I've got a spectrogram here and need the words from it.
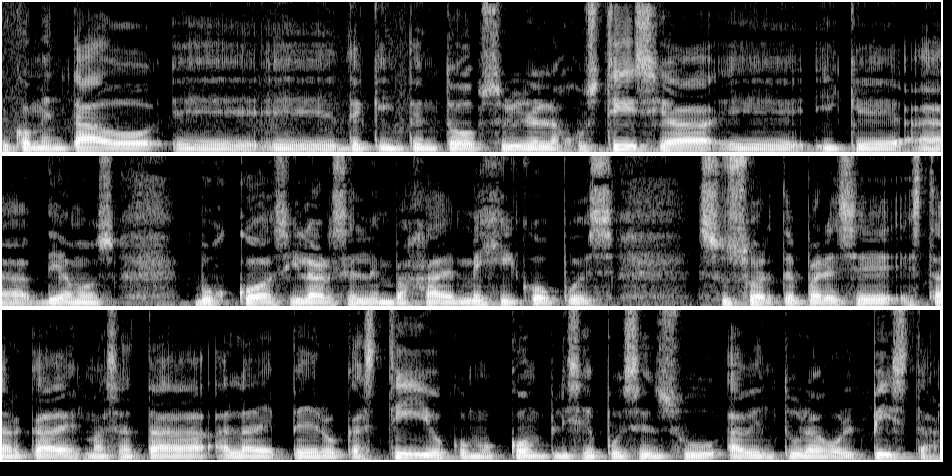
he comentado, eh, eh, de que intentó obstruir a la justicia eh, y que, ah, digamos, buscó asilarse en la Embajada de México, pues su suerte parece estar cada vez más atada a la de Pedro Castillo como cómplice pues en su aventura golpista.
